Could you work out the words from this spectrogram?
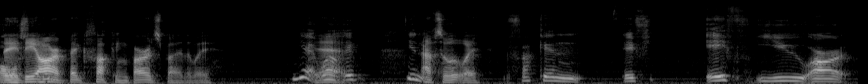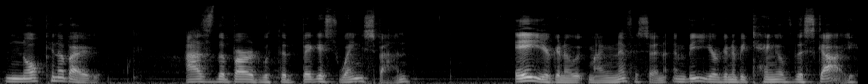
they awesome. they are big fucking birds, by the way. Yeah, well, if you know, Absolutely. fucking if if you are knocking about as the bird with the biggest wingspan, a you're going to look magnificent, and b you're going to be king of the sky.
